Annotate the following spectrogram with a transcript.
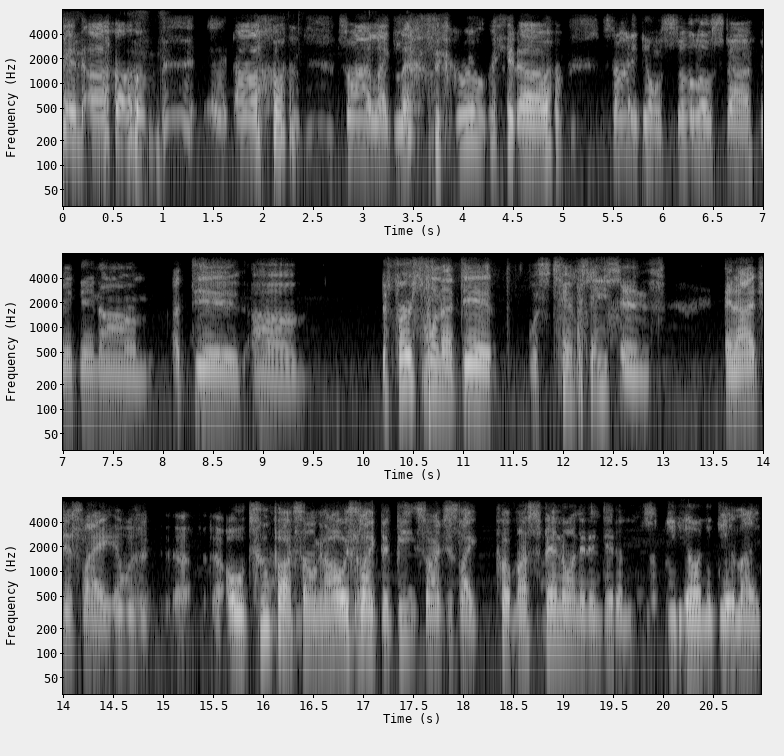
And um, um, so I like left the group and uh, started doing solo stuff, and then um, I did um, the first one I did was Temptations, and I just like it was a, a, a old Tupac song, and I always liked the beat, so I just like put my spin on it and did a music video, and it did like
